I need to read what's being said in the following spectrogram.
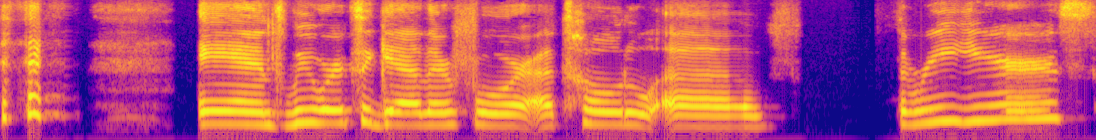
and we were together for a total of three years.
